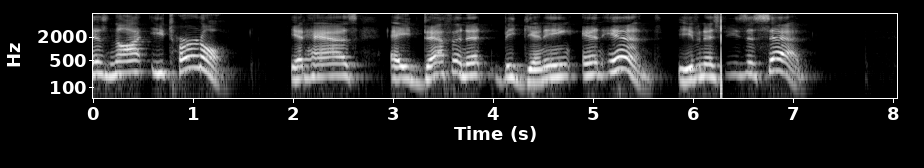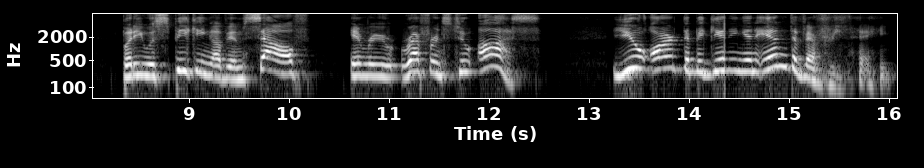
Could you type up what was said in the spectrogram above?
is not eternal. It has a definite beginning and end, even as Jesus said. But he was speaking of himself in re- reference to us. You aren't the beginning and end of everything.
